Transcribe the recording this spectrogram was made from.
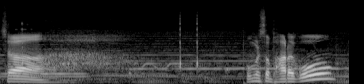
자 보물선 바르고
